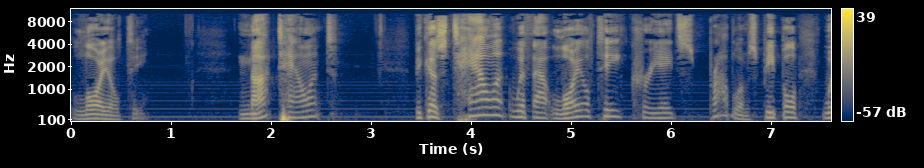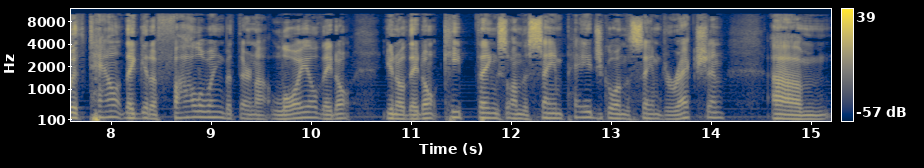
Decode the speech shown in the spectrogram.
Loyalty. Not talent because talent without loyalty creates problems. People with talent they get a following but they're not loyal. They don't you know they don't keep things on the same page go in the same direction. Um,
